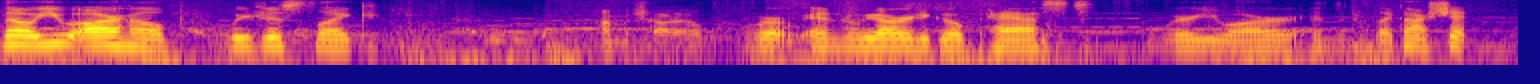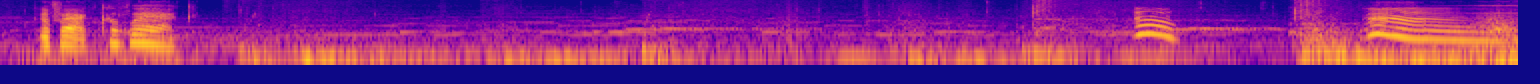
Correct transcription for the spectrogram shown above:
No, you are help. We're just like I'm a child. we're and we already go past where you are, and then like, oh shit, go back, go back. No. Ah.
